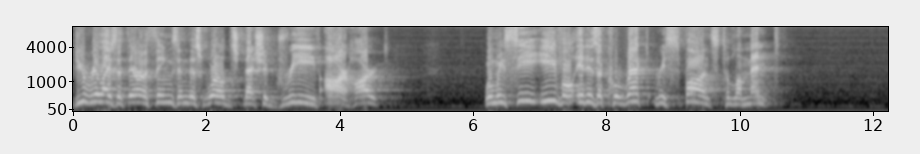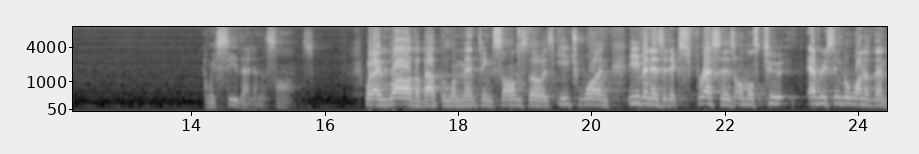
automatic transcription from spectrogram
Do you realize that there are things in this world that should grieve our heart? When we see evil, it is a correct response to lament. And we see that in the Psalms. What I love about the lamenting Psalms, though, is each one, even as it expresses almost to every single one of them,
